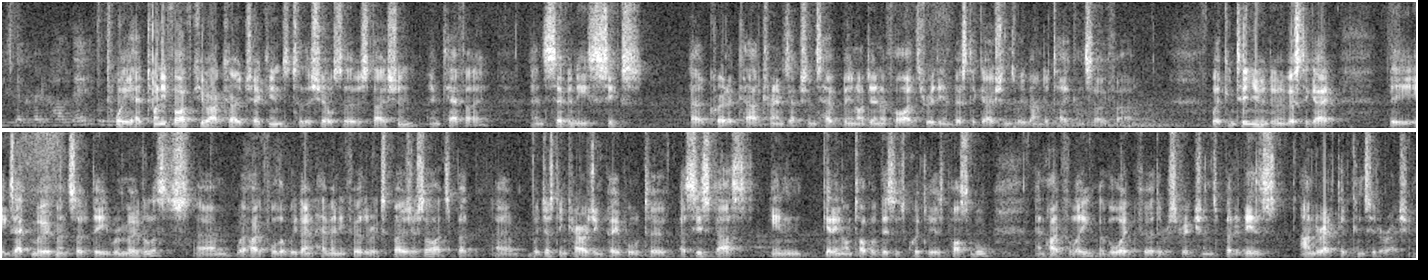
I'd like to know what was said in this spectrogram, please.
used their credit card there? Was We had 25 QR code check-ins to the Shell service station and cafe, and 76 uh, credit card transactions have been identified through the investigations we've undertaken so far. We're continuing to investigate the exact movements of the removalists. Um, we're hopeful that we don't have any further exposure sites, but um, we're just encouraging people to assist us in getting on top of this as quickly as possible and hopefully avoid further restrictions, but it is under active consideration.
